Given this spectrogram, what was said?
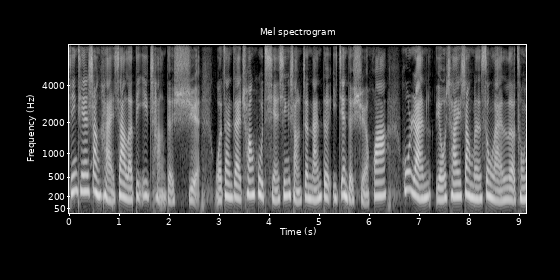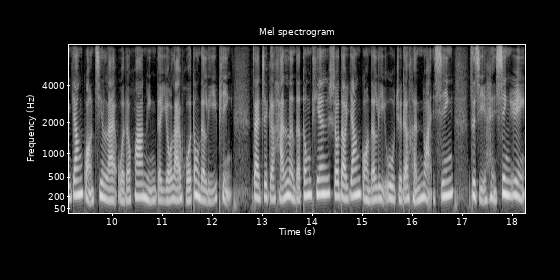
今天上海下了第一场的雪，我站在窗户前欣赏这难得一见的雪花。忽然，邮差上门送来了从央广寄来我的花名的由来活动的礼品。在这个寒冷的冬天，收到央广的礼物，觉得很暖心，自己很幸运。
